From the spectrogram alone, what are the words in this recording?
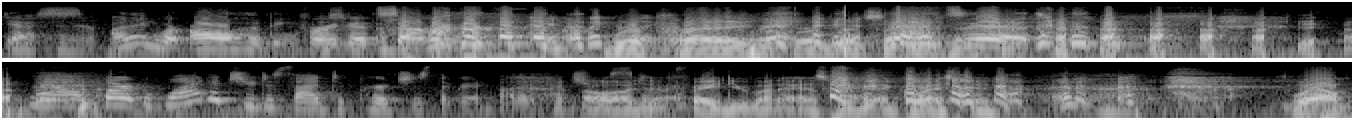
Yes, I think we're all hoping for a good we summer. We're praying for a good summer. That's it. yeah. Now, Bart, why did you decide to purchase the Grandfather Country Store? Oh, I was store? afraid you were going to ask me that question. well,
